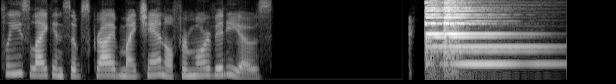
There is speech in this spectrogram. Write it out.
Please like and subscribe my channel for more videos.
